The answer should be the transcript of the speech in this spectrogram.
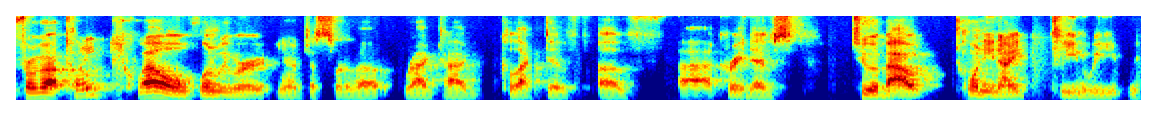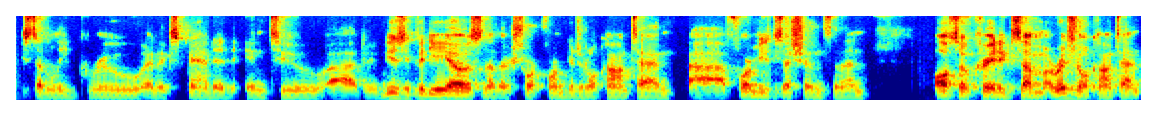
from about 2012 when we were you know just sort of a ragtag collective of uh, creatives to about 2019 we, we steadily grew and expanded into uh, doing music videos and other short form digital content uh, for musicians and then also creating some original content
